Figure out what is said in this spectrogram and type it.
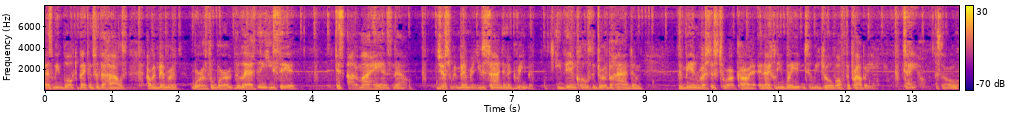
as we walked back into the house. I remember word for word the last thing he said. It's out of my hands now. Just remember, you signed an agreement. He then closed the door behind him. The men rushed us to our car and actually waited until we drove off the property. Damn. So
